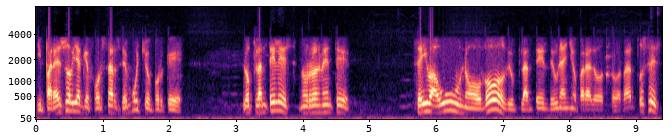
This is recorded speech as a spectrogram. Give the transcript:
y para eso había que esforzarse mucho, porque los planteles normalmente se iba uno o dos de un plantel de un año para el otro, ¿verdad? Entonces,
